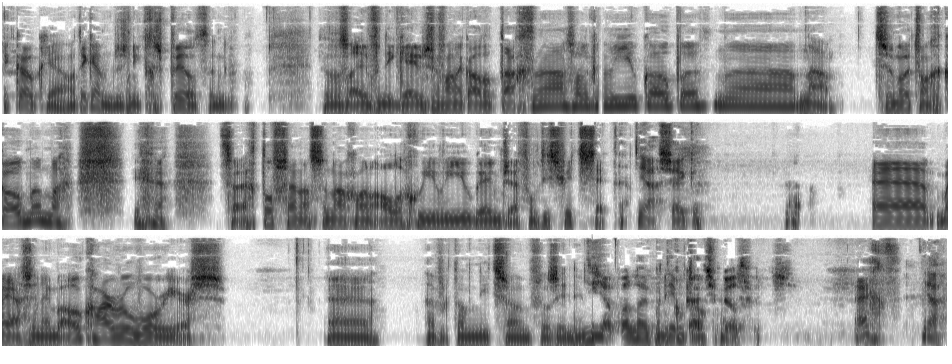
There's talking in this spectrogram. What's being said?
Ik ook, ja. Want ik heb hem dus niet gespeeld. En dat was een van die games waarvan ik altijd dacht, nou, zal ik een Wii U kopen? Nou, nou het is er nooit van gekomen. Maar ja, het zou echt tof zijn als ze nou gewoon alle goede Wii U games even op die Switch zetten. Ja, zeker. Eh, maar ja, ze nemen ook Hyrule Warriors. Eh, daar heb ik dan niet zo veel zin in. Die is ook wel leuk, Maar die die heb ik uitgespeeld. Echt? Ja,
